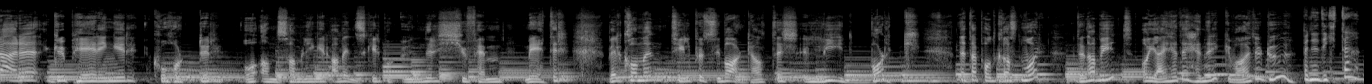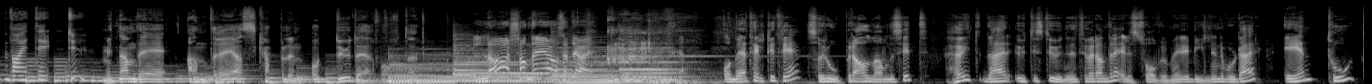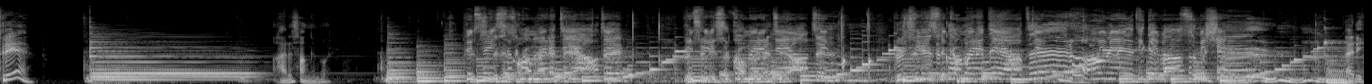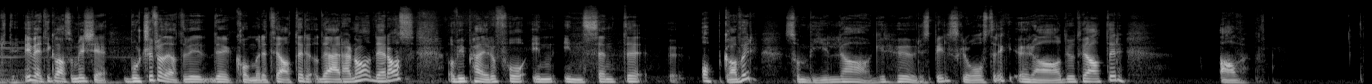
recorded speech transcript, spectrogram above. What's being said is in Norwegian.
Kjære grupperinger, kohorter og ansamlinger av mennesker på under 25 meter. Velkommen til Plutselig barneteaters lydbolk. Dette er podkasten vår. Den har begynt, og jeg heter Henrik. Hva heter du? Benedikte, hva heter du? Mitt navn det er Andreas Cappelen, og du der borte. Lars Andreas heter jeg. Og når jeg teller til tre, så roper alle navnet sitt høyt der ute i stuene til hverandre, eller soverommet eller bilen, eller hvor det er. Én, to, tre! Her er sangen vår. Plutselig så kommer et teater. Plutselig så kommer et teater. Plutselig så kommer et teater, og vi vet ikke hva som vil skje. Det er riktig. Vi vet ikke hva som vil skje. Bortsett fra det at vi, det kommer et teater. Og det er her nå, det er oss. Og vi pleier å få inn innsendte oppgaver som vi lager hørespill, skråstrek, radioteater av.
